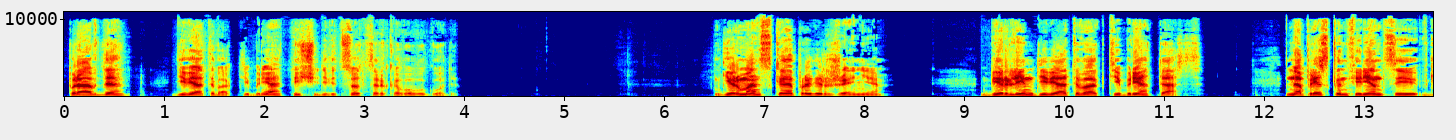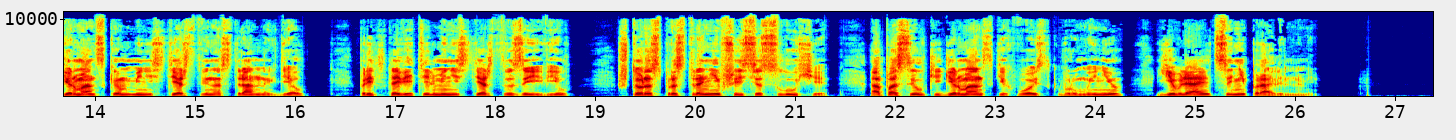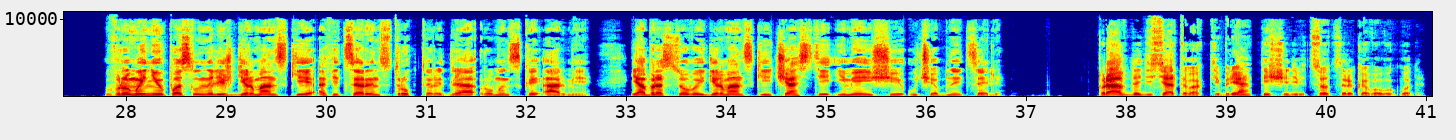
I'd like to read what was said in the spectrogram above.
Правда, 9 октября 1940 года. Германское опровержение. Берлин, 9 октября, ТАСС. На пресс-конференции в Германском министерстве иностранных дел представитель министерства заявил, что распространившиеся слухи о посылке германских войск в Румынию являются неправильными. В Румынию посланы лишь германские офицеры-инструкторы для румынской армии и образцовые германские части, имеющие учебные цели. Правда, 10 октября 1940 года.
